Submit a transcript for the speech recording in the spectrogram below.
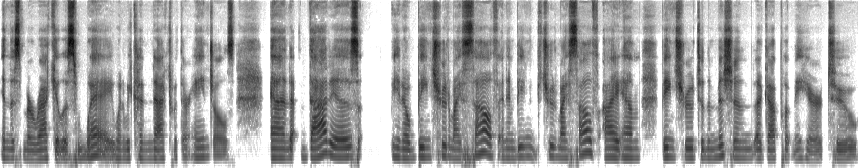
in this miraculous way when we connect with their angels. And that is you know being true to myself and in being true to myself i am being true to the mission that god put me here to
